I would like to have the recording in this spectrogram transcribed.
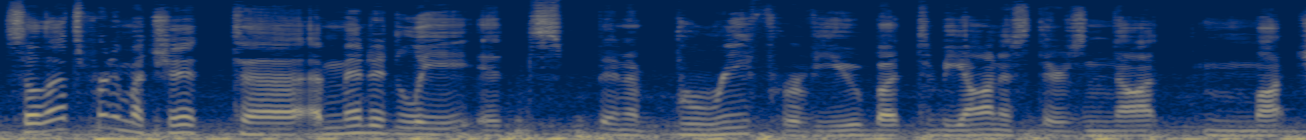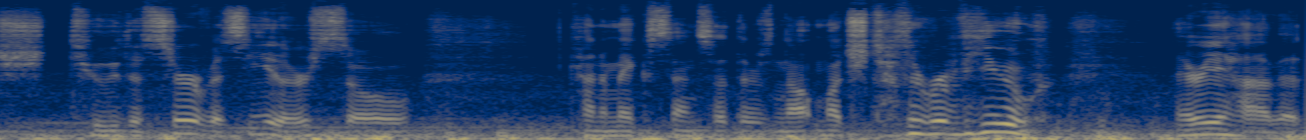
So that's pretty much it. Uh, admittedly, it's been a brief review, but to be honest, there's not much to the service either, so kind of makes sense that there's not much to the review. There you have it.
